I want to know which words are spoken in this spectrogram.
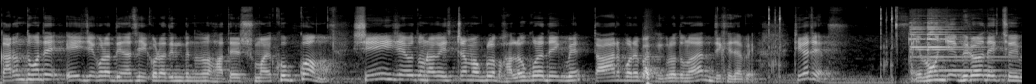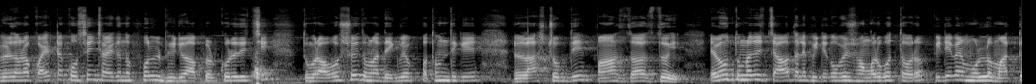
কারণ তোমাদের এই যে কটা দিন আছে, এই কটা দিন কিন্তু তোমাদের হাতের সময় খুব কম। সেই হিসেবে তোমরা আগে স্টার মার্কগুলো ভালো করে দেখবে, তারপরে বাকিগুলো তোমরা দেখে যাবে। ঠিক আছে? এবং যে ভিডিও দেখছ, এই ভিডিওতে আমরা কয়েকটা কোশ্চেন ছাড়া কিন্তু ফুল ভিডিও আপলোড করে দিচ্ছি। তোমরা অবশ্যই তোমরা দেখবে প্রথম থেকে লাস্ট অবধি পাঁচ, দশ, দুই। এবং তোমরা যদি চাও তাহলে পিডিএফ কপি সংগ্রহ করতে পারো। পিডিএফের মূল্য মাত্র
